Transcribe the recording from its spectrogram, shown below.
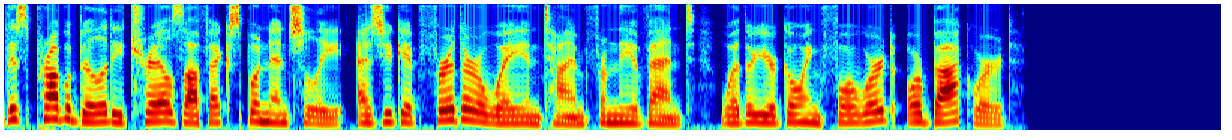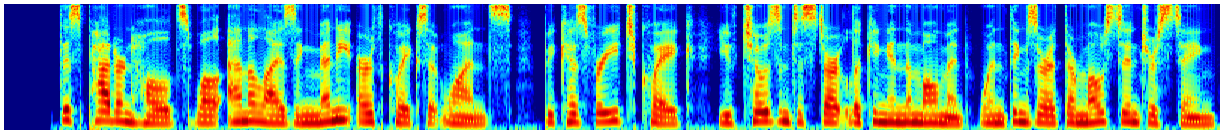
This probability trails off exponentially as you get further away in time from the event, whether you're going forward or backward. This pattern holds while analyzing many earthquakes at once, because for each quake, you've chosen to start looking in the moment when things are at their most interesting,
